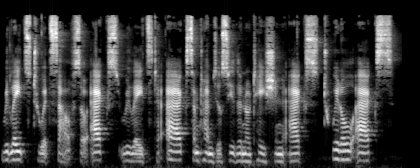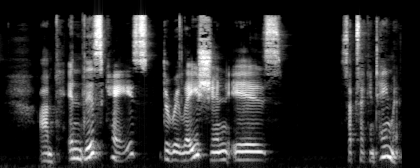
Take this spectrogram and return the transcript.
relates to itself. So X relates to X. Sometimes you'll see the notation X, twiddle X. Um, in this case, the relation is subset containment.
